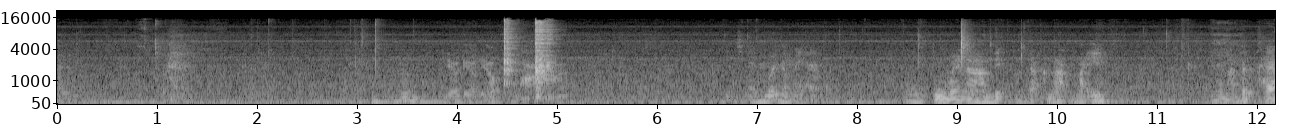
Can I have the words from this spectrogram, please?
กัน อืมเดี๋ยวเดี๋ยวเดี๋ยว กินแชร์บ้วยกับแม่นาง โอ้ กุ้งแม่น้ำนี่มันจะขนาดไหนแม่น้ำแท้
